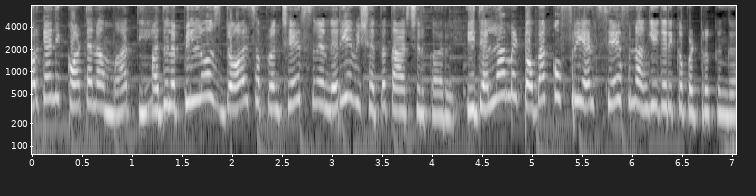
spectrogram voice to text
ஆர்கானிக் காட்டனா மாத்தி அதுல பில்லோஸ் டால்ஸ் அப்புறம் சேர்ஸ் நிறைய விஷயத்த தயாரிச்சிருக்காரு. இது எல்லாமே டொபாக்கோ ஃப்ரீ அண்ட் சேஃப்னு அங்கீகரிக்கப்பட்டிருக்குங்க.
